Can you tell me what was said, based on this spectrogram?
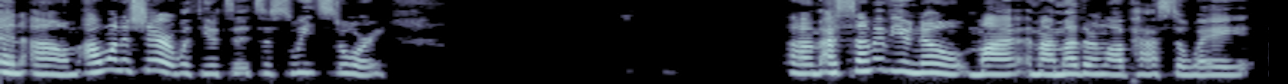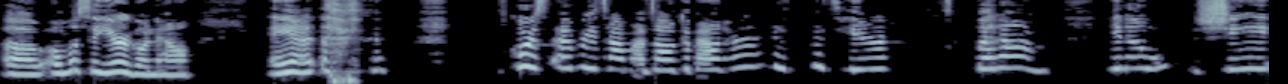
And, um, I want to share it with you. It's, it's a sweet story. Um, as some of you know, my my mother-in-law passed away uh, almost a year ago now, and of course, every time I talk about her, it, it's here. But um, you know, she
